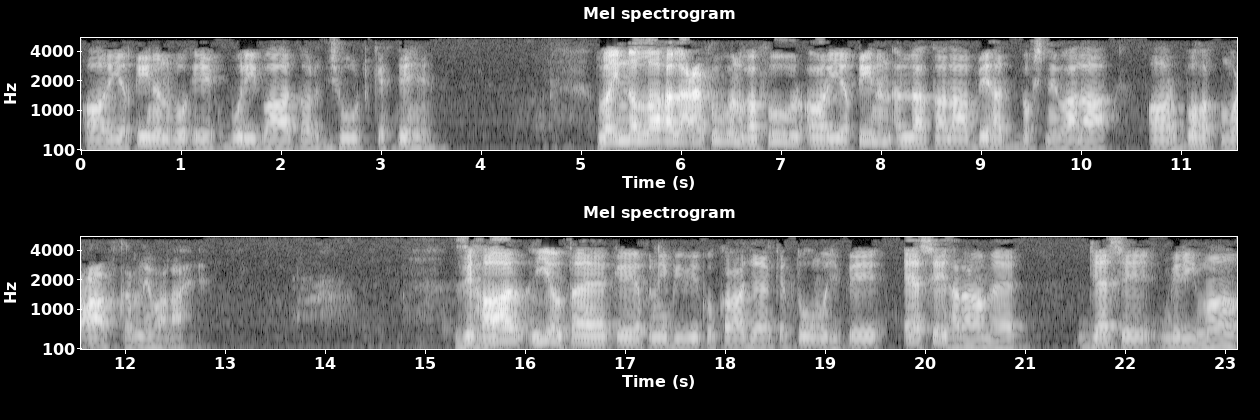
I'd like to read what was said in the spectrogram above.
اور یقیناً وہ ایک بری بات اور جھوٹ کہتے ہیں۔ وَإِنَّ اللَّهَ لَعَفُوٌ غَفُورٌ۔ اور یقیناً اللہ تعالیٰ بے حد بخشنے والا اور بہت معاف کرنے والا ہے۔ زہار یہ ہوتا ہے کہ اپنی بیوی کو کہا جائے کہ تو مجھ پہ ایسے حرام ہے جیسے میری ماں۔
